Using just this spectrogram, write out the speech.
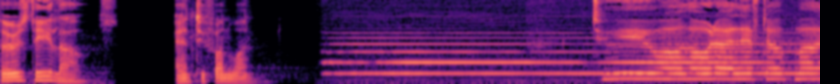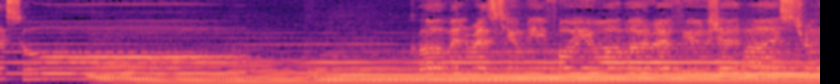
Thursday Lauds. Antiphon 1. To you, O Lord, I lift up my soul. Come and rescue me, for you are my refuge and my strength.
